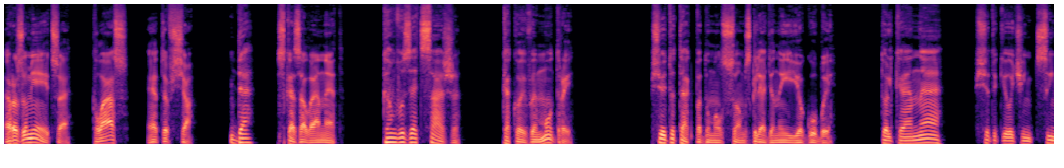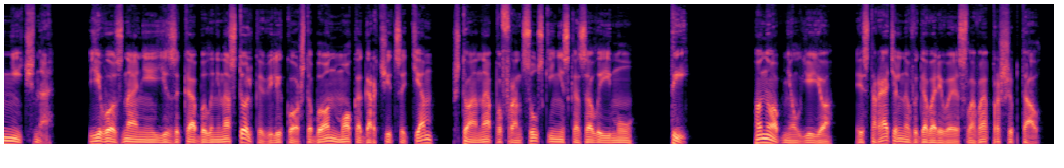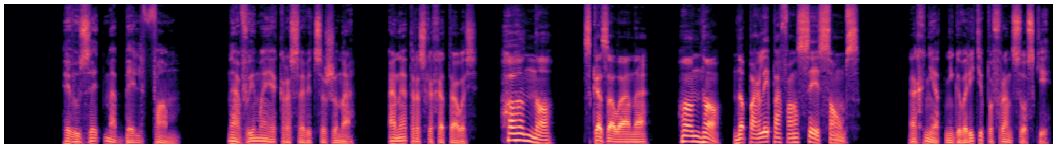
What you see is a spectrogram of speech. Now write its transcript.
«Разумеется, класс — это все». «Да», — сказала Аннет. «Comme vous êtes sage». «Какой вы мудрый». Все это так, подумал Сомс, глядя на ее губы. Только она все-таки очень цинична. Его знание языка было не настолько велико, чтобы он мог огорчиться тем, что она по-французски не сказала ему «ты». Он обнял ее и, старательно выговаривая слова, прошептал «Et vous êtes ma belle femme». «А вы моя красавица-жена». Аннет расхохоталась. «О, но!» — сказала она. «О, но! Parlez pas français, Сомс!» «Ах нет, не говорите по-французски».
